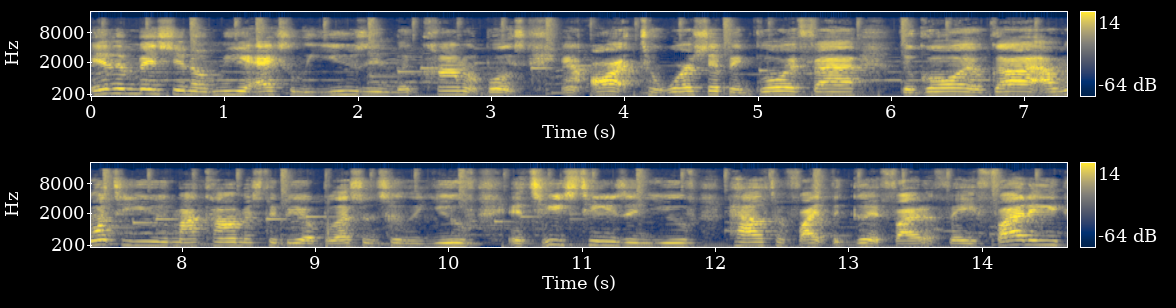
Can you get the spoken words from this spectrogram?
in the mission of me actually using the comic books and art to worship and glorify the glory of God. I want to use my comments to be a blessing to the youth and teach teens and youth how to fight the good fight of faith. Fighting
